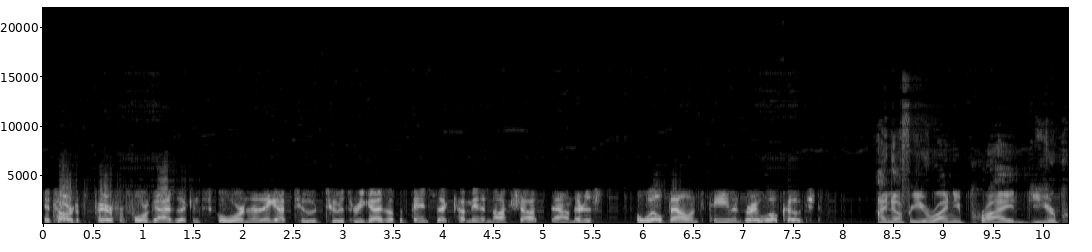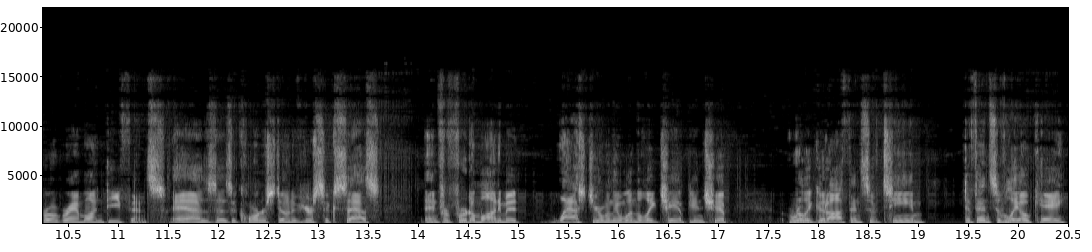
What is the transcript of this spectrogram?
it's hard to prepare for four guys that can score, and then they got two, two or three guys off the bench that come in and knock shots down. They're just a well balanced team and very well coached. I know for you, Ryan, you pride your program on defense as as a cornerstone of your success. And for Fruita Monument, last year when they won the league championship, really good offensive team, defensively okay.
